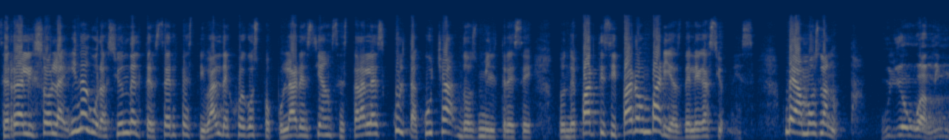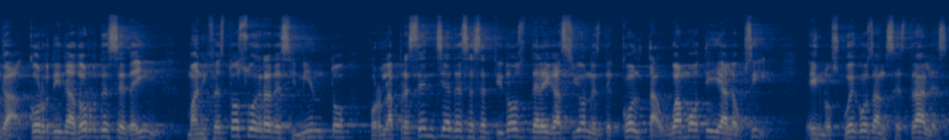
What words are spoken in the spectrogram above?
se realizó la inauguración del tercer Festival de Juegos Populares y Ancestrales Cultacucha 2013, donde participaron varias delegaciones. Veamos la nota. Julio Huaminga, coordinador de CDI, manifestó su agradecimiento por la presencia de 62 delegaciones de Colta, Huamote y Alausí en los Juegos Ancestrales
